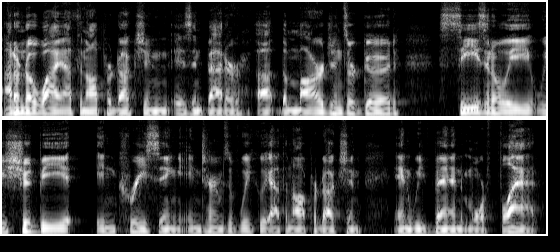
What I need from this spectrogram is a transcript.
I don't know why ethanol production isn't better. Uh, the margins are good. Seasonally, we should be increasing in terms of weekly ethanol production and we've been more flat.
